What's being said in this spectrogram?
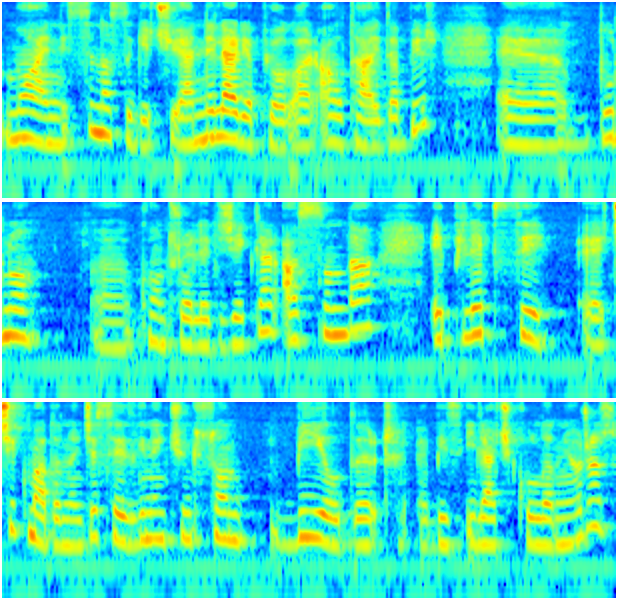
muayenesi nasıl geçiyor? Yani neler yapıyorlar 6 ayda bir. E, bunu kontrol edecekler. Aslında epilepsi e, çıkmadan önce Sezgin'in çünkü son bir yıldır e, biz ilaç kullanıyoruz.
